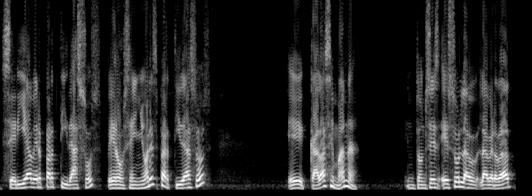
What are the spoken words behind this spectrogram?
sería ver partidazos, pero señores partidazos eh, cada semana. Entonces eso, la, verdad,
